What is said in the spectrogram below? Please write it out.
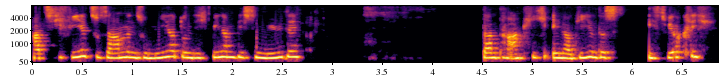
hat sich viel zusammen summiert und ich bin ein bisschen müde, dann tanke ich Energie und das ist wirklich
